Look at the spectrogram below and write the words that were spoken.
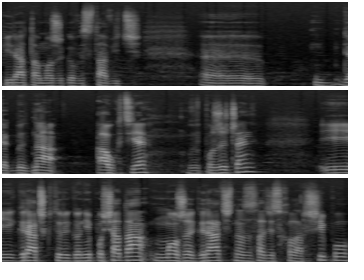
pirata, może go wystawić e, jakby na aukcję wypożyczeń i gracz, który go nie posiada, może grać na zasadzie scholarshipu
